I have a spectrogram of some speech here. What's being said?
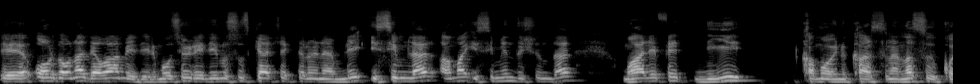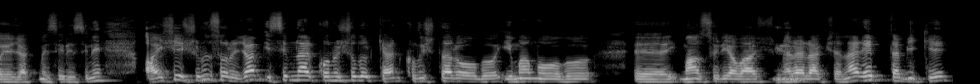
Ee, orada ona devam edelim. O söylediğin husus gerçekten önemli. İsimler ama isimin dışında muhalefet neyi kamuoyunun karşısına nasıl koyacak meselesini. Ayşe şunu soracağım. İsimler konuşulurken Kılıçdaroğlu, İmamoğlu, e, Mansur Yavaş, Meral Akşener hep tabii ki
